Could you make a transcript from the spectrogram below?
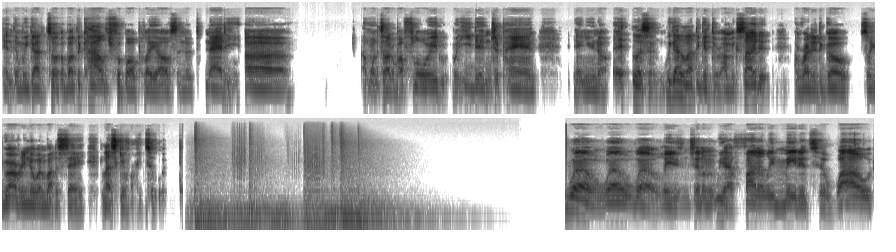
And then we got to talk about the college football playoffs and the Natty. Uh, I want to talk about Floyd, what he did in Japan. And, you know, it, listen, we got a lot to get through. I'm excited. I'm ready to go. So you already know what I'm about to say. Let's get right to it. Well, well, well, ladies and gentlemen, we have finally made it to Wild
